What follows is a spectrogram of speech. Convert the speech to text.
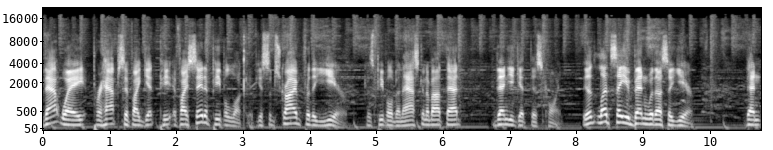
That way, perhaps if I get pe- if I say to people, look, if you subscribe for the year, because people have been asking about that, then you get this coin. Let's say you've been with us a year. Then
